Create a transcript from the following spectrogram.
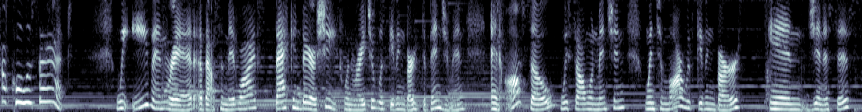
How cool is that? We even read about some midwives back in Bereshith when Rachel was giving birth to Benjamin, and also we saw one mention when Tamar was giving birth in Genesis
